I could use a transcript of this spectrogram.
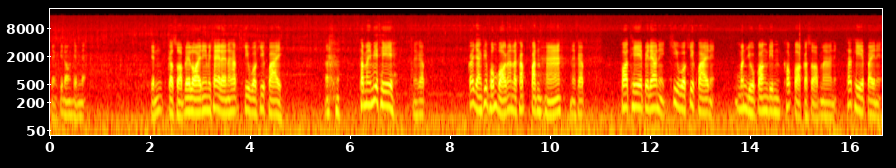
อย่างที่น้องเห็นเนี่ยเห็นกระสอบลอยๆนี่ไม่ใช่อะไรนะครับขี้วัวขี้ควายทำไมไม่เทนะครับ ก็อย่างที่ผมบอกนั่นแหละครับ ปัญหานะครับ พอเทไปแล้วเนี่ยขี้วัวขี้ควายเนี่ย มันอยู่กองดินเขากอกกระสอบมาเนี่ย ถ้าเทไปเนี่ย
